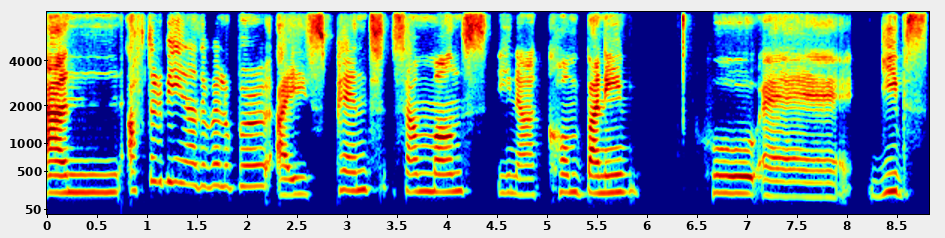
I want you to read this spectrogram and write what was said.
And after being a developer, I spent some months in a company who uh, gives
